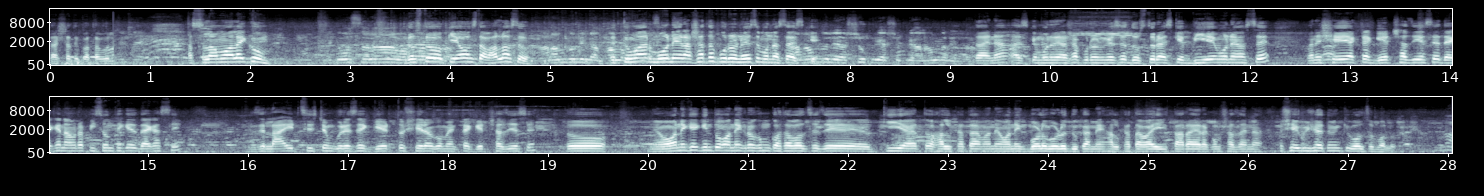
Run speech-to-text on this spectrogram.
তার সাথে কথা বলি। আসসালামু আলাইকুম। দোস্ত কি অবস্থা? ভালো আছো? তোমার মনের আশা তো পূরণ হয়েছে মনে হচ্ছে আজকে? তাই না? আজকে মনের আশা পূরণ হয়েছে। দোস্তরা আজকে বিয়ে মনে হচ্ছে মানে সেই একটা গেট সাজিয়েছে। দেখেন আমরা পিছন থেকে দেখাচ্ছি। যে লাইট সিস্টেম করেছে গেট তো সেরকম একটা গেট সাজিয়েছে। তো অনেকে কিন্তু অনেক রকম কথা বলছে যে কি এত হালখাতা? মানে অনেক বড় বড় দোকানে হালখাতা হয় তারা এরকম সাজায় না। তো সেই বিষয়ে তুমি কি বলছো বলো? না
